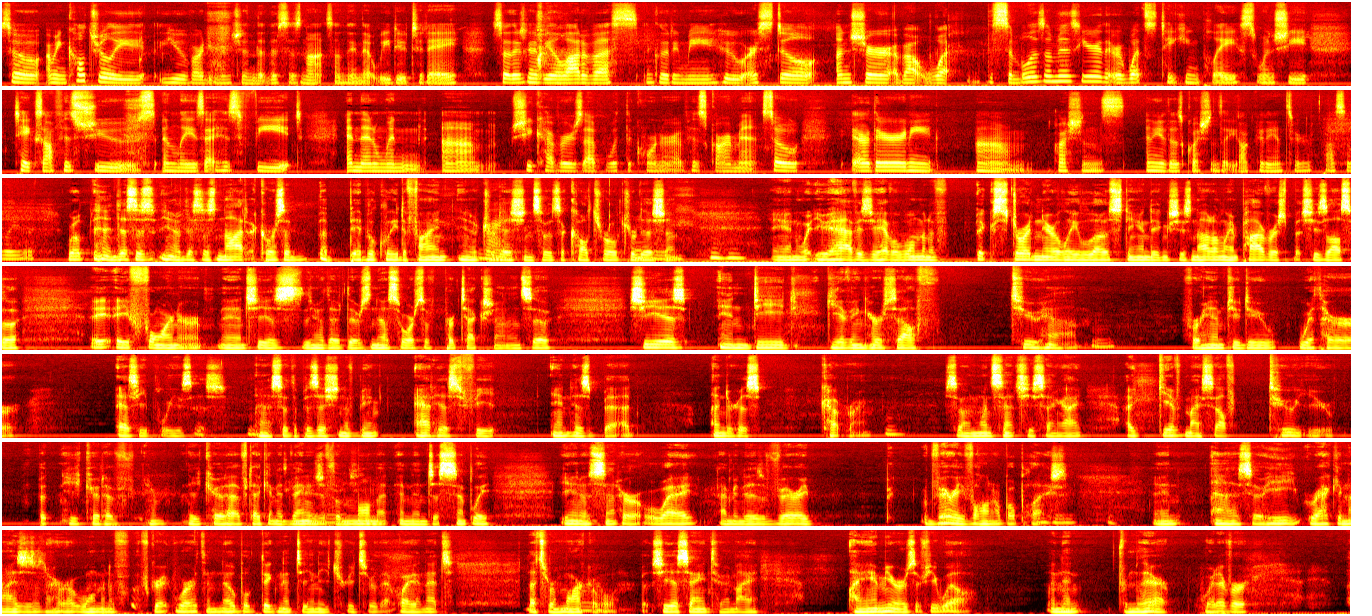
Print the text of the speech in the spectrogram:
So, I mean, culturally, you've already mentioned that this is not something that we do today. So, there's going to be a lot of us, including me, who are still unsure about what the symbolism is here, or what's taking place when she takes off his shoes and lays at his feet and then when um, she covers up with the corner of his garment. So, are there any um, questions? Any of those questions that y'all could answer possibly? With? Well, this is you know this is not, of course, a, a biblically defined you know tradition. Right. So it's a cultural mm-hmm. tradition, mm-hmm. Mm-hmm. and what you have is you have a woman of extraordinarily low standing. She's not only impoverished, but she's also a, a foreigner, and she is you know there, there's no source of protection, and so she is indeed giving herself to him mm. for him to do with her as he pleases. Uh, so the position of being at his feet, in his bed, under his covering. Mm. So in one sense, she's saying, "I, I give myself to you," but he could have he could have taken advantage of the moment and then just simply, you know, sent her away. I mean, it is a very very vulnerable place. Mm-hmm. And uh, so he recognizes her a woman of, of, great worth and noble dignity, and he treats her that way, and that's that's mm-hmm. remarkable. But she is saying to him, "I, I am yours, if you will," and then from there, whatever.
